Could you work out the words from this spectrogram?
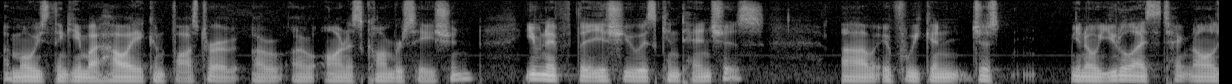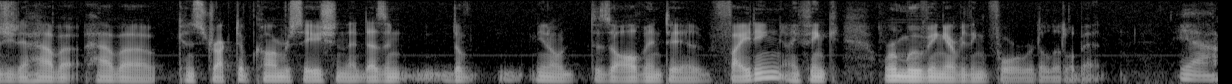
I'm always thinking about how I can foster a, a, a honest conversation, even if the issue is contentious. Um, if we can just you know utilize the technology to have a have a constructive conversation that doesn't you know dissolve into fighting, I think we're moving everything forward a little bit. Yeah,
